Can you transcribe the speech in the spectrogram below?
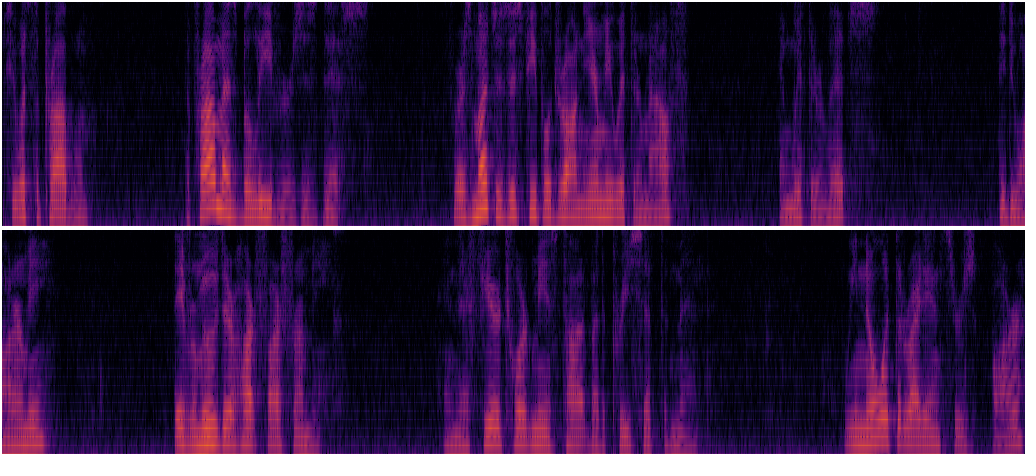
See, what's the problem? The problem as believers is this. For as much as this people draw near me with their mouth and with their lips, they do honor me, they've removed their heart far from me and their fear toward me is taught by the precept of men. We know what the right answers are.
